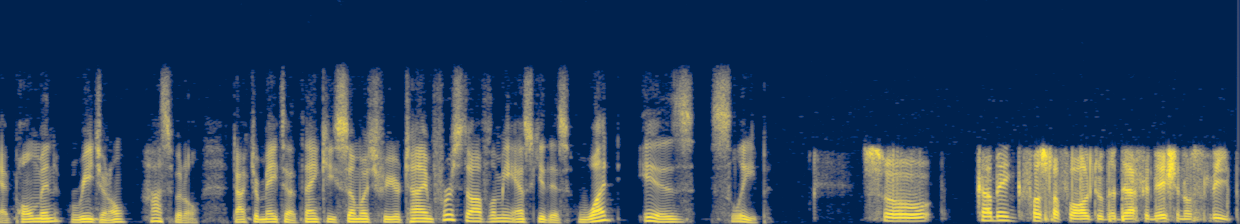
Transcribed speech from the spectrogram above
at Pullman Regional Hospital. Dr. Mehta, thank you so much for your time. First off, let me ask you this What is sleep? So, coming first of all to the definition of sleep,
